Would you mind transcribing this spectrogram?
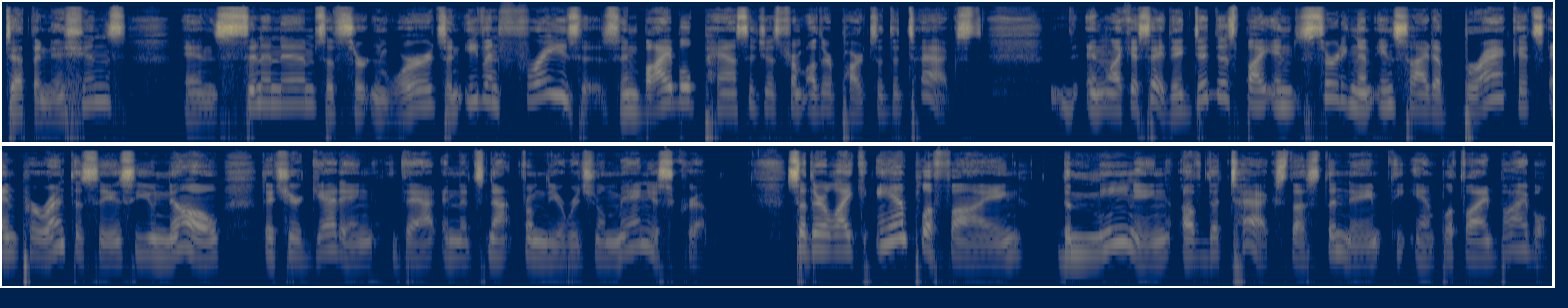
definitions and synonyms of certain words and even phrases in Bible passages from other parts of the text. And like I say, they did this by inserting them inside of brackets and parentheses so you know that you're getting that and it's not from the original manuscript. So they're like amplifying the meaning of the text, thus the name, the Amplified Bible.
